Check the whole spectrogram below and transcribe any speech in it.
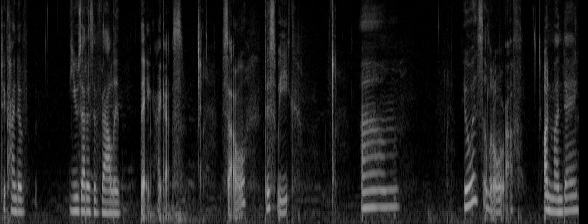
to kind of use that as a valid thing, I guess. So this week, Um, it was a little rough. On Monday,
